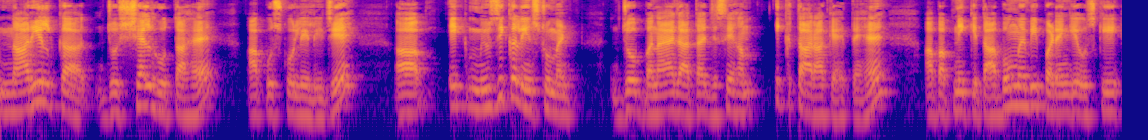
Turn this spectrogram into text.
नारियल का जो शेल होता है आप उसको ले लीजिए। एक म्यूजिकल इंस्ट्रूमेंट जो बनाया जाता है, जिसे हम इक तारा कहते हैं। आप अपनी किताबों में भी पढ़ेंगे, उसकी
